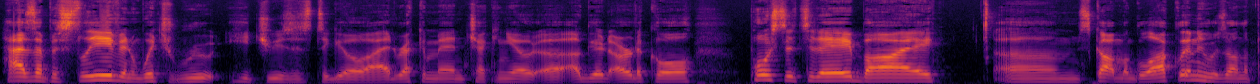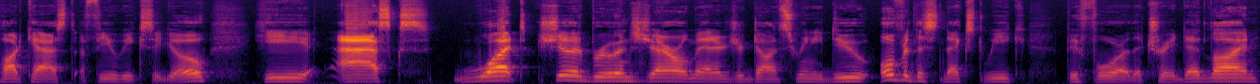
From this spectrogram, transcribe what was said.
has up his sleeve and which route he chooses to go. I'd recommend checking out a, a good article posted today by um, Scott McLaughlin, who was on the podcast a few weeks ago, he asks, What should Bruins general manager Don Sweeney do over this next week before the trade deadline?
